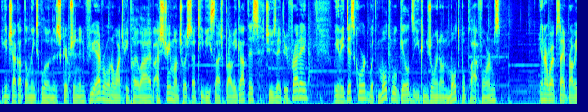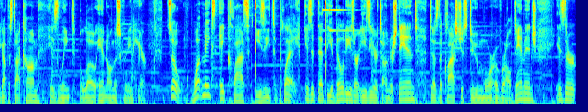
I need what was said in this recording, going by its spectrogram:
you can check out the links below in the description. And if you ever want to watch me play live, I stream on twitch.tv slash got this Tuesday through Friday. We have a Discord with multiple guilds that you can join on multiple platforms in our website, BrahWeGotThis.com, is linked below and on the screen here. So, what makes a class easy to play? Is it that the abilities are easier to understand? Does the class just do more overall damage? Is there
